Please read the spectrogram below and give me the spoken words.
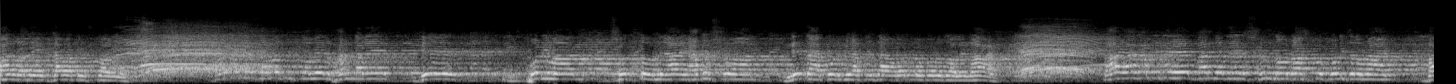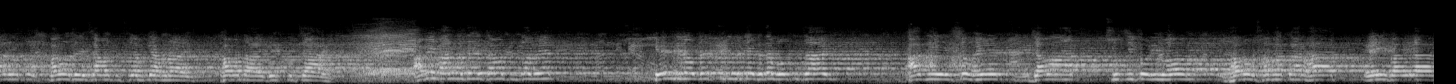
বাংলাদেশ জামাত ইসলামী। জামাত ইসলামের ভান্ডারে যে পরিমাণ সত্য, ন্যায়, আদর্শবান নেতা কর্মী আছে, যা অন্য কোনো দলে নাই। তাই আগামী দিনে বাংলাদেশ সুন্দর রাষ্ট্র পরিচালনায় বাংলাদেশ জামাত ইসলামকে আমরা ক্ষমতায় দেখতে চাই। আমি বাংলাদেশ জামাত ইসলামের কেন্দ্রীয় নেতৃত্বকে কথা বলতে চাই। আজি সোহেব জামাত সূচি পরিবহন ধর সভাকার হাট এই বাংলার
